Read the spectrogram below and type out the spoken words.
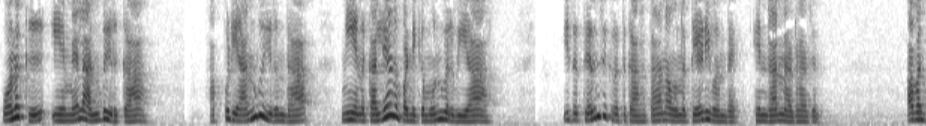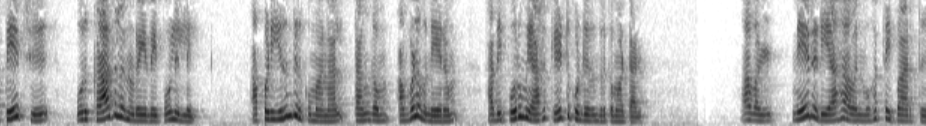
உனக்கு என் மேலே அன்பு இருக்கா? அப்படி அன்பு இருந்தா நீ என்னை கல்யாணம் பண்ணிக்க முன் வருவியா? இதை தெரிஞ்சுக்கிறதுக்காகத்தான் நான் உன்னை தேடி வந்தேன் என்றான் நடராஜன். அவன் பேச்சு ஒரு காதலனுடையதை போல் இல்லை. அப்படி இருந்திருக்குமானால் தங்கம் அவ்வளவு நேரம் அதை பொறுமையாக கேட்டுக்கொண்டிருந்திருக்க மாட்டாள். அவள் நேரடியாக அவன் முகத்தை பார்த்து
